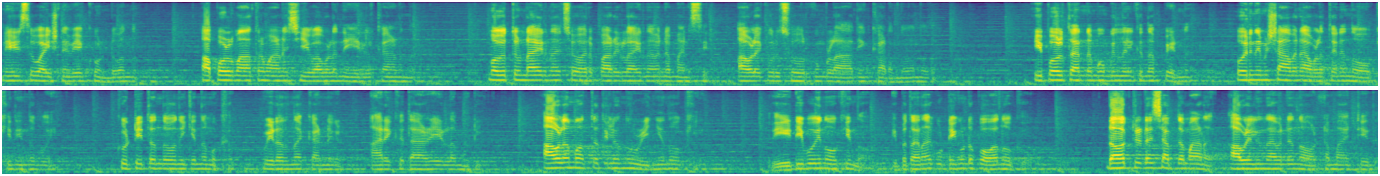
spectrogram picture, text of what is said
നേഴ്സ് വൈഷ്ണവിയെ കൊണ്ടുവന്നു. അപ്പോൾ മാത്രമാണ് ശിവ അവളെ നേരിൽ കാണുന്നത്. മുഖത്തുണ്ടായിരുന്ന ചോരപ്പാടുകളായിരുന്നു അവന്റെ മനസ്സിൽ. അവളെക്കുറിച്ച് ഓർക്കുമ്പോൾ ആദ്യം കടന്നു വന്നത്. ഇപ്പോൾ തന്റെ മുമ്പിൽ നിൽക്കുന്ന പെണ്ണ് ഒരു നിമിഷം അവൻ അവളെ തന്നെ നോക്കി നിന്നുപോയി. കുട്ടിത്തം തോന്നിക്കുന്ന മുഖം വിടർന്ന കണ്ണുകൾ അരക്ക് താഴെയുള്ള മുടി. അവളെ മൊത്തത്തിലൊന്ന് ഒഴിഞ്ഞു നോക്കി. വീട്ടിൽ പോയി നോക്കിന്നോ? ഇപ്പൊ തന്നെ ആ കുട്ടിയും കൊണ്ട് പോവാൻ നോക്കൂ. ഡോക്ടറുടെ ശബ്ദമാണ് അവളിൽ നിന്ന് അവന്റെ നോട്ടം മാറ്റിയത്.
